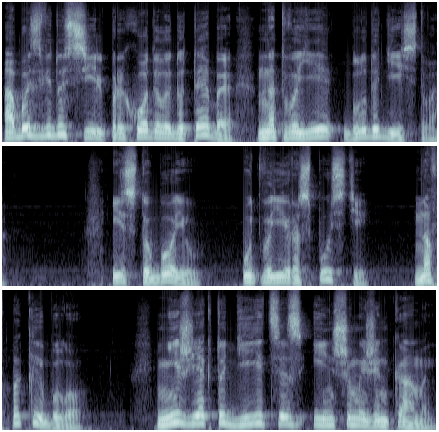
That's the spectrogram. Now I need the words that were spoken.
аби звідусіль приходили до тебе на твої блудодійства. І з тобою у твоїй розпусті навпаки було, ніж як то діється з іншими жінками,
